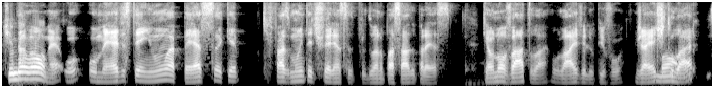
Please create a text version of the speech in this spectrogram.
Timberwolves. Tá, o, o Mavis tem uma peça que, é, que faz muita diferença do ano passado para essa que é o novato lá, o Live, o pivô. Já é titular, Bom,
